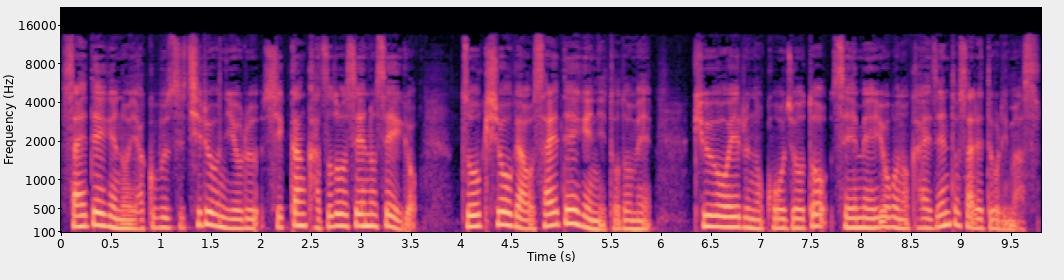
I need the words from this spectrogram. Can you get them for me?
最低限の薬物治療による疾患活動性の制御、臓器障害を最低限にとどめ、QOL の向上と生命予後の改善とされております。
